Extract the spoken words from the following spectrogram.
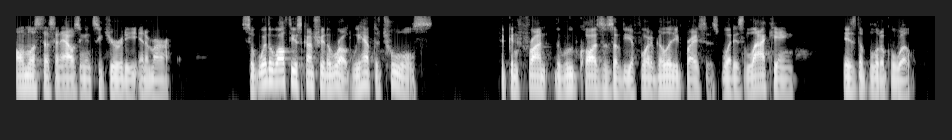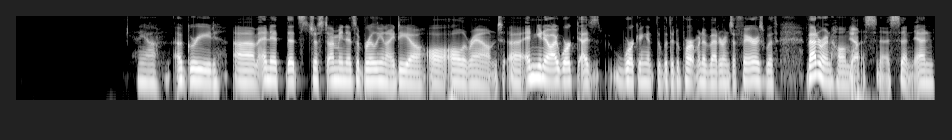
homelessness and housing insecurity in America. So we're the wealthiest country in the world. We have the tools to confront the root causes of the affordability crisis. What is lacking is the political will. Yeah, agreed. Um, and it that's just, I mean, it's a brilliant idea all, all around. Uh, and you know, I worked as working at the, with the Department of Veterans Affairs with veteran homelessness, and and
